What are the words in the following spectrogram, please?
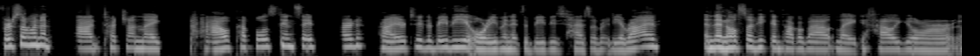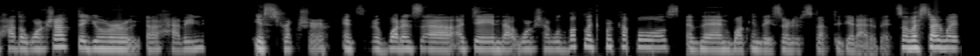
first, I want to uh, touch on like how couples can safeguard prior to the baby, or even if the baby has already arrived. And then also, if you can talk about like how your how the workshop that you're uh, having is structured, and sort of what is a, a day in that workshop would look like for couples, and then what can they sort of expect to get out of it. So let's start with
